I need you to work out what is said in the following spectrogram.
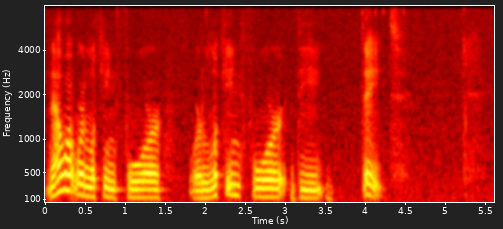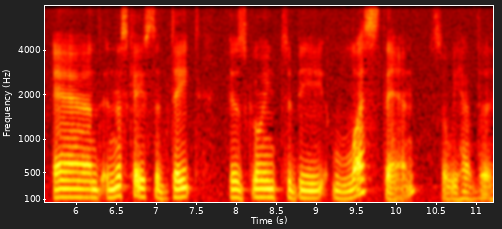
Now what we're looking for, we're looking for the date. And in this case, the date is going to be less than, so we have the,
